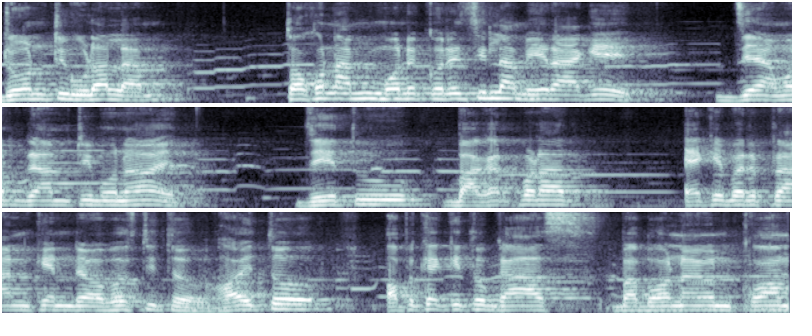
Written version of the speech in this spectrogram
ড্রোনটি উড়ালাম, তখন আমি মনে করেছিলাম এর আগে যে আমার গ্রামটি মনে হয় যেহেতু বাগারপাড়ার একেবারে প্রাণকেন্দ্রে অবস্থিত, হয়তো অপেক্ষাকৃত গাছ বা বনায়ন কম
